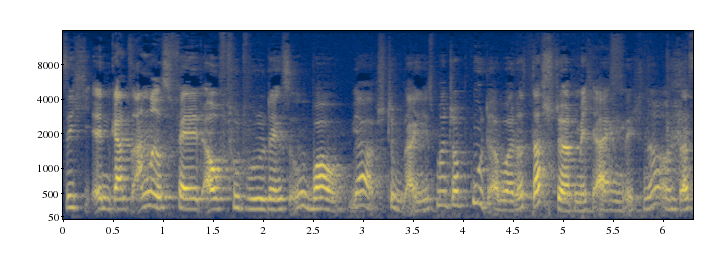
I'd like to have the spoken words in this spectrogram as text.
sich ein ganz anderes Feld auftut, wo du denkst, oh wow, ja, stimmt, eigentlich ist mein Job gut, aber das, das stört mich eigentlich. Ne? Und das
